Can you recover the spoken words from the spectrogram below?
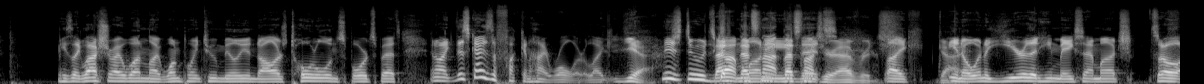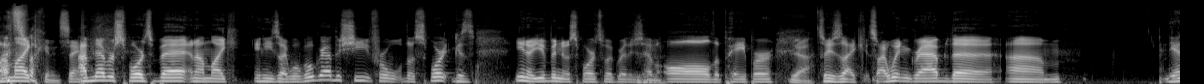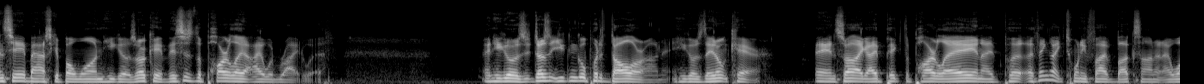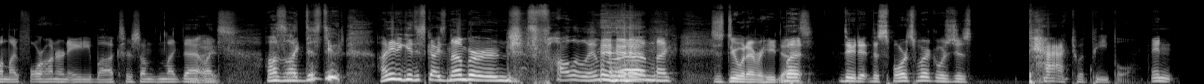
He's like, last year I won like 1.2 million dollars total in sports bets, and I'm like, this guy's a fucking high roller. Like, Yeah. this dude's That- got that's money. not that's, not your average. like guy. you know in a year that he makes that much so i'm like insane. i've never sports bet and i'm like and he's like well go grab the sheet for the sport because you know you've been to a sports book where they just have all the paper Mm-hmm. Yeah. so he's like so i went and grabbed the um the ncaa basketball one he goes okay this is the parlay i would ride with and he goes it doesn't you can go put a dollar on it he goes they don't care and so like I picked the parlay and I put I think like 25 bucks on it. I won like 480 bucks or something like that. Nice. Like I was like this dude, I need to get this guy's number and just follow him around like Just do whatever he does. but dude, it, the sports book was just packed with people. And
